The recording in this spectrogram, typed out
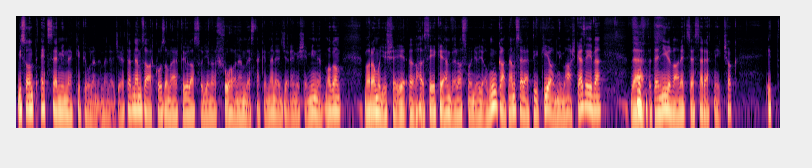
Viszont egyszer mindenképp jó lenne menedzser. Tehát nem zárkózom el tőle azt, hogy én soha nem lesz nekem menedzserem, és én mindent magam, mert amúgy is a széke ember azt mondja, hogy a munkát nem szereti kiadni más kezébe, de, de nyilván egyszer szeretnék, csak itt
